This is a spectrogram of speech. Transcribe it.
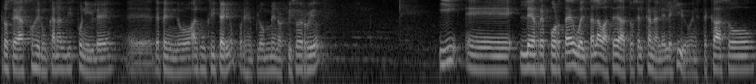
procede a escoger un canal disponible eh, dependiendo algún criterio, por ejemplo, menor piso de ruido, y eh, le reporta de vuelta a la base de datos el canal elegido, en este caso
